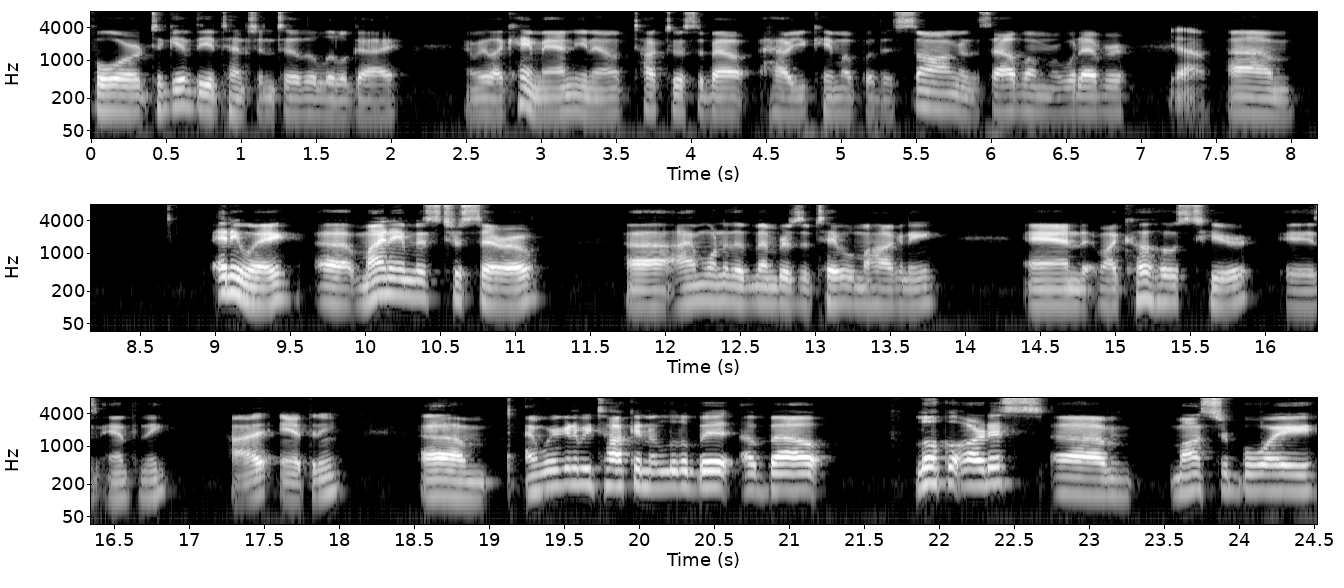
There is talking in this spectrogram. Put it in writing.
For to give the attention to the little guy and be like, "Hey man, you know, talk to us about how you came up with this song or this album or whatever." yeah Um, anyway, uh, my name is Tercero. Uh, I'm one of the members of Table Mahogany, and my co-host here is Anthony. hi anthony Um, and we're gonna be talking a little bit about local artists, um, Monsterboy,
